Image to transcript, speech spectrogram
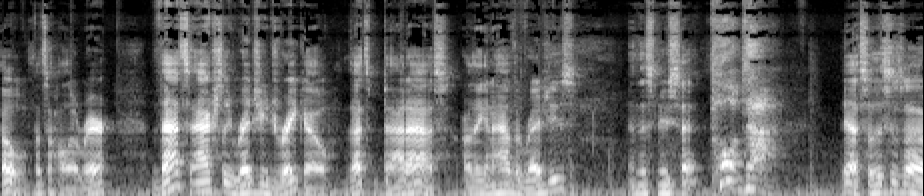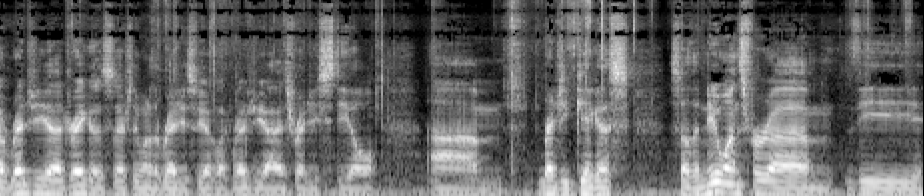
Oh, that's a hollow rare. That's actually Regidrago. That's badass. Are they going to have the Regis in this new set? Porta! Yeah, so this is uh, Reggie uh, Draco. This is actually one of the Regis. So you have like Regice, Reggie Steel, um, Regigigas. So the new ones for um, the,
